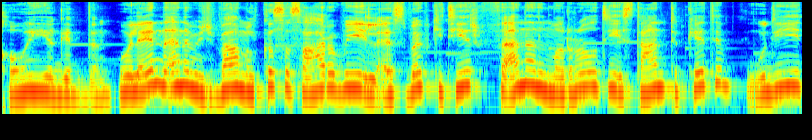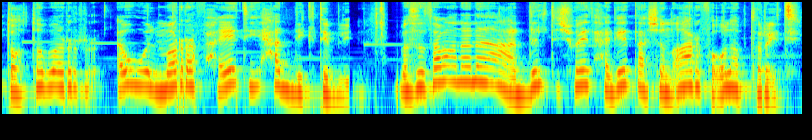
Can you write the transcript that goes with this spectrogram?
قوية جدا. ولأن أنا مش بعمل قصص عربي لأسباب كتير فأنا المرة دي استعنت بكاتب ودي تعتبر أول مرة في حياتي حد يكتب لي. بس طبعا أنا عدلت شوية حاجات عشان أعرف أقولها بطريقتي.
